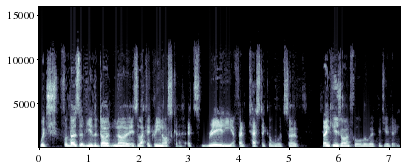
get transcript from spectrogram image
which for those of you that don't know is like a green Oscar. It's really a fantastic award. So thank you, Jeanne, for all the work that you're doing.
